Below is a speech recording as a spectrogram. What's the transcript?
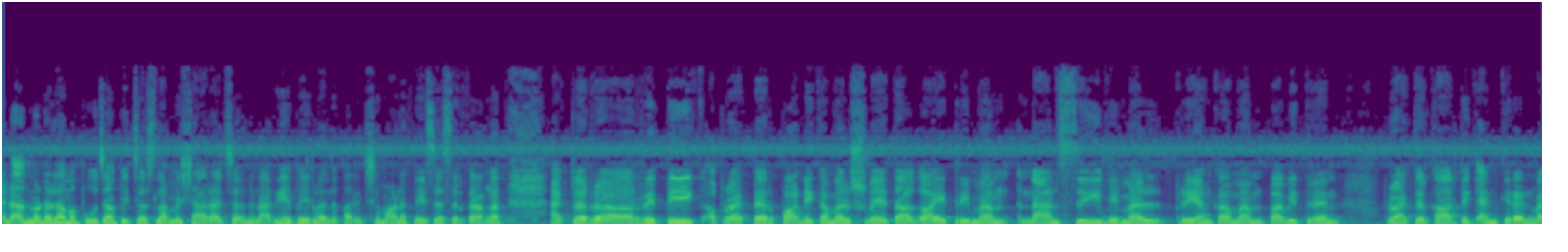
அண்ட் அது மட்டும் இல்லாமல் பூஜா பிக்சர்ஸ் எல்லாமே ஷேர் ஆச்சு. அது நிறைய பேர் வந்து பரிச்சயமான ஃபேஸஸ் இருக்காங்க. ஆக்டர் uh, ரித்திக் அப்புறம் actor Pandi Kamal Swetha Gayathri ma'am Nancy Vimal Priyanka ma'am Pavithran அப்புறம் ஆக்டர் கார்த்திக் அண்ட் கிரண்மை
